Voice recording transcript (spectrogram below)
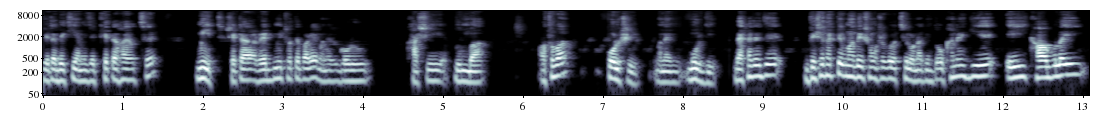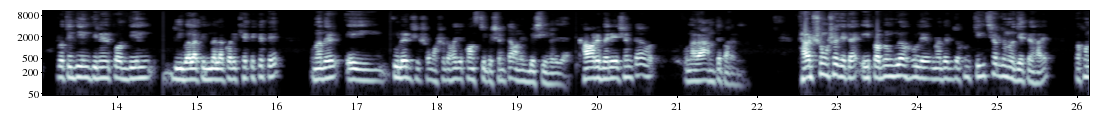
যেটা দেখি আমি যে খেতে হয় হচ্ছে মিট সেটা রেড মিট হতে পারে মানে গরু, খাসি, দুম্বা অথবা পোলট্রি মানে মুরগি। দেখা যায় যে দেশে থাকতে ওনাদের এই সমস্যাগুলো ছিল না, কিন্তু ওখানে গিয়ে এই খাওয়াগুলোই প্রতিদিন, দিনের পর দিন দুই বেলা, তিন বেলা করে খেতে খেতে ওনাদের এই চুলের যে সমস্যাটা হয় যে কনস্টিপেশনটা অনেক বেশি হয়ে যায়। খাওয়ার ভ্যারিয়েশনটা ওনারা আনতে পারেন না। থার্ড সমস্যা যেটা, এই প্রবলেমগুলো হলে ওনাদের যখন চিকিৎসার জন্য যেতে হয়, তখন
